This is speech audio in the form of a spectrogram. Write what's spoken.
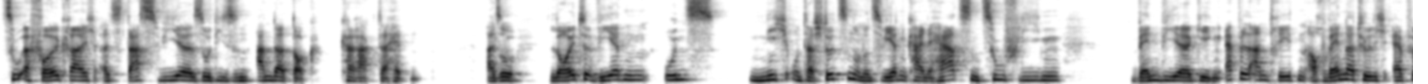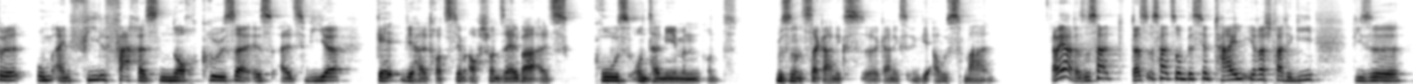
zu erfolgreich, als dass wir so diesen Underdog-Charakter hätten. Also Leute werden uns nicht unterstützen und uns werden keine Herzen zufliegen, wenn wir gegen Apple antreten, auch wenn natürlich Apple um ein Vielfaches noch größer ist als wir, gelten wir halt trotzdem auch schon selber als Großunternehmen und müssen uns da gar nichts, äh, gar nichts irgendwie ausmalen. Aber ja, das ist halt, das ist halt so ein bisschen Teil ihrer Strategie, diese,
